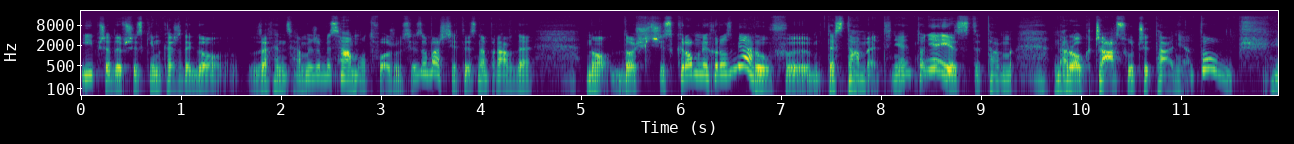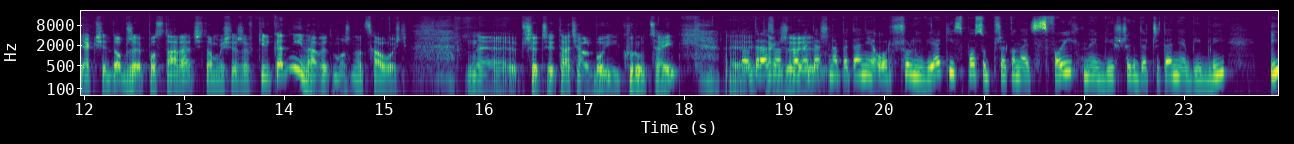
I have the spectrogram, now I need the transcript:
i przede wszystkim każdego zachęcamy, żeby sam otworzył sobie. Zobaczcie, to jest naprawdę no, dość skromnych rozmiarów y, testament. Nie? To nie jest tam na rok czasu czytania. To jak się dobrze postarać, to myślę, że w kilka dni nawet można całość e, przeczytać, albo i krócej. E, od razu Także... odpowiadasz na pytanie Urszuli, w jaki sposób przekonać swoich najbliższych do czytania Biblii i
